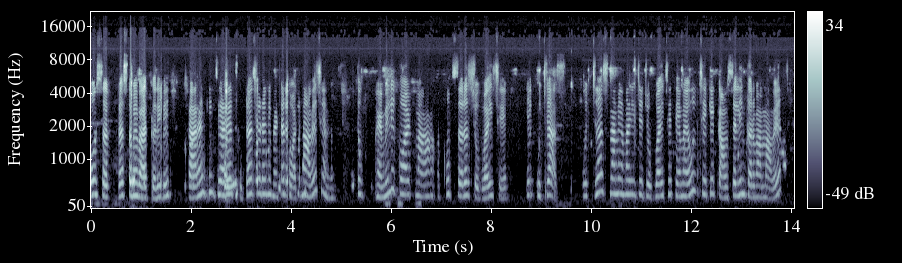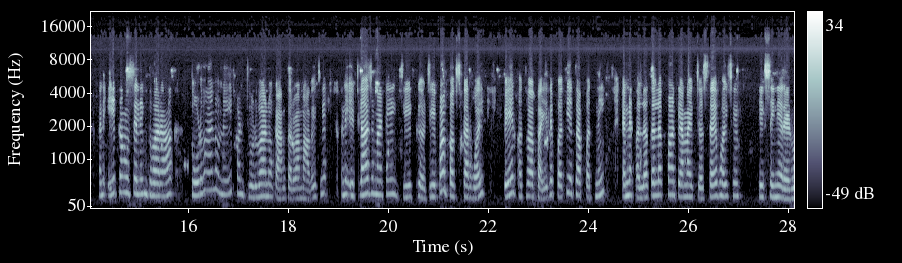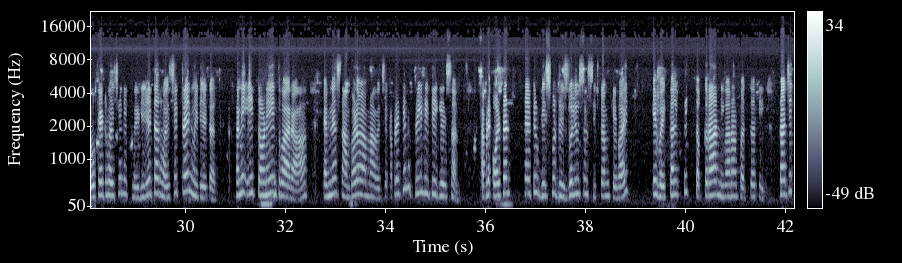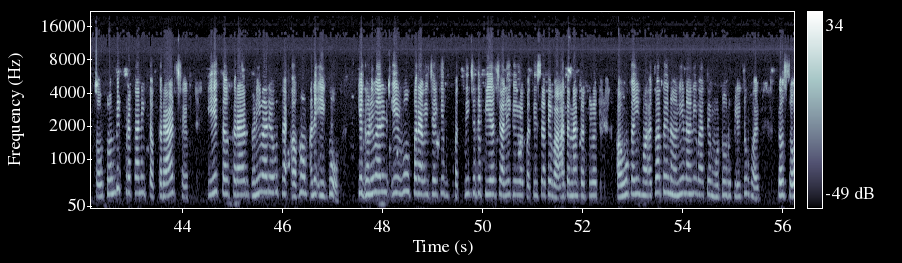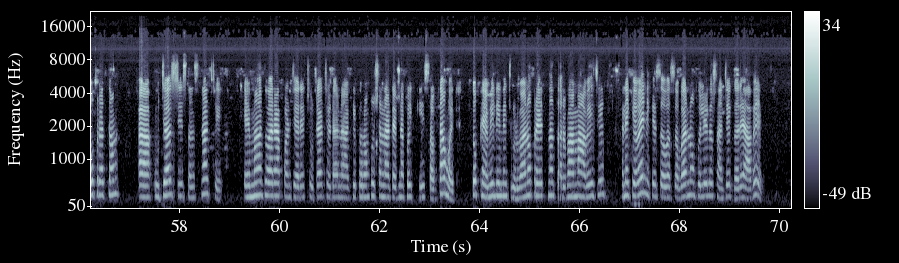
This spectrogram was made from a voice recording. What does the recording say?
બહુ સરસ તમે વાત કરી બેન. કારણ કે જ્યારે છૂટાછેડાની મેટર કોર્ટમાં આવે છે ને, તો ફેમિલી કોર્ટમાં ખૂબ સરસ જોગવાઈ છે કે ઉજાસ. ઉજાસ નામે અમારી જે જોગવાઈ છે તેમાં એવું છે કે કાઉન્સેલિંગ કરવામાં આવે અને એ કાઉન્સેલિંગ દ્વારા તોડવાનું નહીં, પણ જોડવાનું કામ કરવામાં આવે છે. અને એટલા જ માટે જે જે પણ પક્ષકાર હોય, બેન અથવા ભાઈ એટલે પતિ અથવા પત્ની, એમને અલગ અલગ પણ તેમાં એક જજ સાહેબ હોય છે. એક સિનિયર એડવોકેટ હોય છે અને એક મીડિયેટર હોય છે ટ્રેન મીડિયેટર અને એ ત્રણેય દ્વારા એમને સાંભળવામાં આવે છે. આપણે કે પ્રી લિટિગેશન આપણે ઓલ્ટરનેટિવ ડિસ્પ્યુટ રિઝોલ્યુશન સિસ્ટમ કહેવાય કે વૈકલ્પિક તકરાર નિવારણ પદ્ધતિ. આ જે કૌટુંબિક પ્રકારની તકરાર છે, એ તકરાર ઘણીવાર એવું થાય, અહમ અને ઈગો, કે ઘણીવાર એવું ઉપર આવી જાય કે પત્ની છે તે પિયર ચાલી ગઈ હોય, પતિ સાથે વાત ના કરતી હોય, આવું કંઈ હોય અથવા કંઈ નાની નાની વાતે મોટું રૂપ લીધું હોય, તો સૌ પ્રથમ આ ઉજાસ જે સંસ્થા છે એમાં દ્વારા પણ જ્યારે છૂટાછેડાના કે ભરણપોષણના ટાઈપના કોઈ કેસ આવતા હોય તો ફેમિલીને જોડવાનો પ્રયત્ન કરવામાં આવે છે. અને કહેવાય ને કે સવારનો ભૂલેલો સાંજે ઘરે આવે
